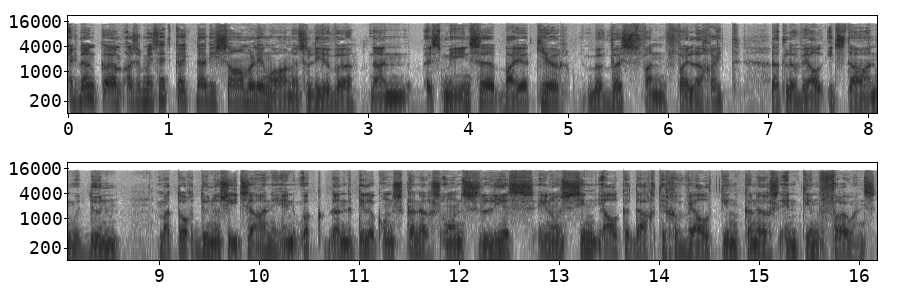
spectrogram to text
Ek dink um, as jy mens net kyk na die samelewing waarin ons lewe, dan is mense baie keer bewus van veiligheid dat hulle wel iets daaraan moet doen maar tog doen ons iets aan nie. En ook dan natuurlik ons kinders. Ons lees en ons sien elke dag die geweld teen kinders en teen vrouens.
